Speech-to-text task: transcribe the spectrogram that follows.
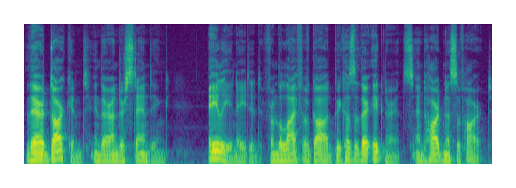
They are darkened in their understanding, alienated from the life of God because of their ignorance and hardness of heart.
